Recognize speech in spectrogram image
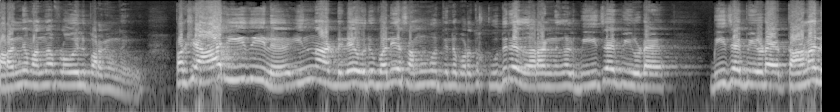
പറഞ്ഞു വന്ന ഫ്ലോയിൽ പറഞ്ഞു തന്നേ ഉള്ളൂ. പക്ഷേ ആ രീതിയിൽ ഇന്നാട്ടിലെ ഒരു വലിയ സമൂഹത്തിന്റെ പുറത്ത് കുതിര കയറാൻ നിങ്ങൾ ബി ജെ പിയുടെ ബി ജെ പിയുടെ തണൽ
